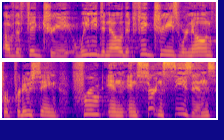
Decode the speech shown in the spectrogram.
of the fig tree, we need to know that fig trees were known for producing fruit in, in certain seasons,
